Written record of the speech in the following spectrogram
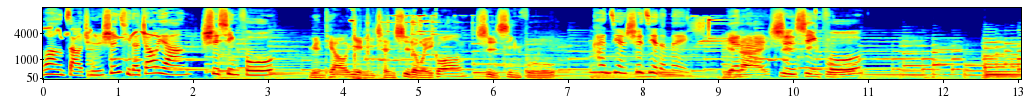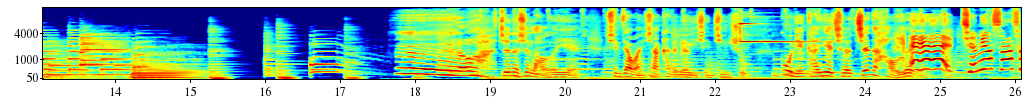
望早晨升起的朝阳是幸福，远眺夜里城市的微光是幸福，看见世界的美原来是幸福。真的是老了耶！现在晚上看的没有以前清楚。过年开夜车真的好累。哎哎哎，前面要刹车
